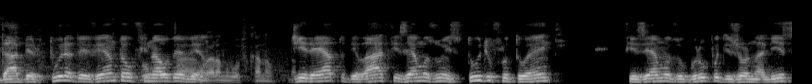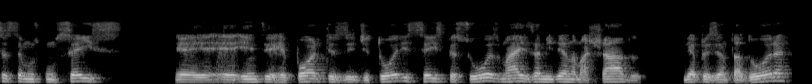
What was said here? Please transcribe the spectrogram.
da abertura do evento ao final voltar, do evento. Agora não vou ficar, não. Direto de lá, fizemos um estúdio flutuante, fizemos o grupo de jornalistas, estamos com seis, é, é, entre repórteres e editores, seis pessoas, mais a Milena Machado, de apresentadora.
